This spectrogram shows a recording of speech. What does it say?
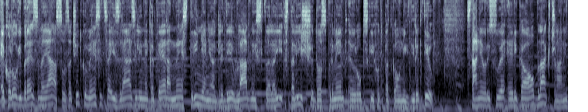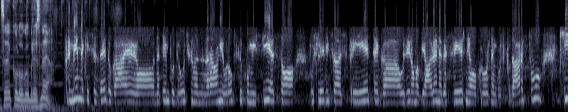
Ekologi brez meja so v začetku meseca izrazili nekatera nestrinjanja glede vladnih stališč do sprememb evropskih odpadkovnih direktiv. Stanje orisuje Erika Oblak, članica Ekologov brez meja. Spremembe, ki se zdaj dogajajo na tem področju na ravni Evropske komisije, so posledica sprejetega oziroma objavljenega svežnja o okrožnem gospodarstvu, ki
